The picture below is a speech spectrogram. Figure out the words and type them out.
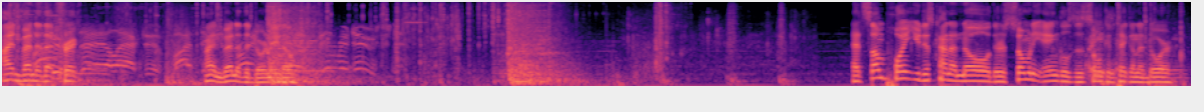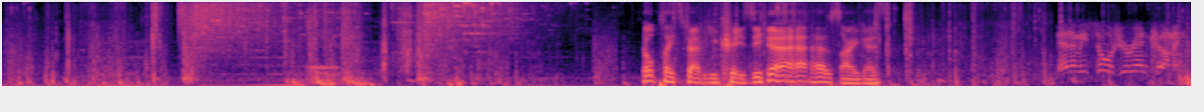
I invented that trick. I invented the tornado. At some point, you just kind of know there's so many angles that someone can take on a door. No plates driving you crazy. Sorry, guys. Enemy soldier incoming.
